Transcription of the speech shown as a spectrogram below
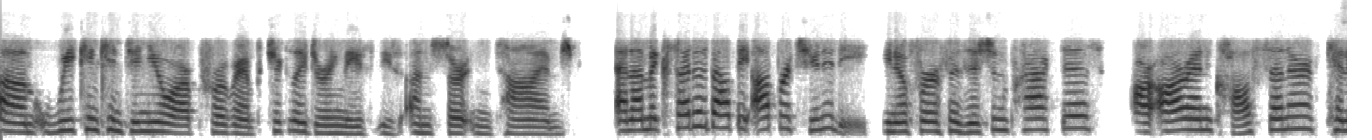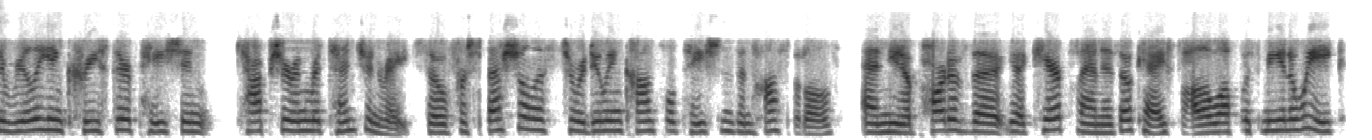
Um, we can continue our program, particularly during these, these uncertain times. And I'm excited about the opportunity, you know, for a physician practice. Our RN call center can really increase their patient capture and retention rates. So for specialists who are doing consultations in hospitals, and you know, part of the care plan is okay, follow up with me in a week.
